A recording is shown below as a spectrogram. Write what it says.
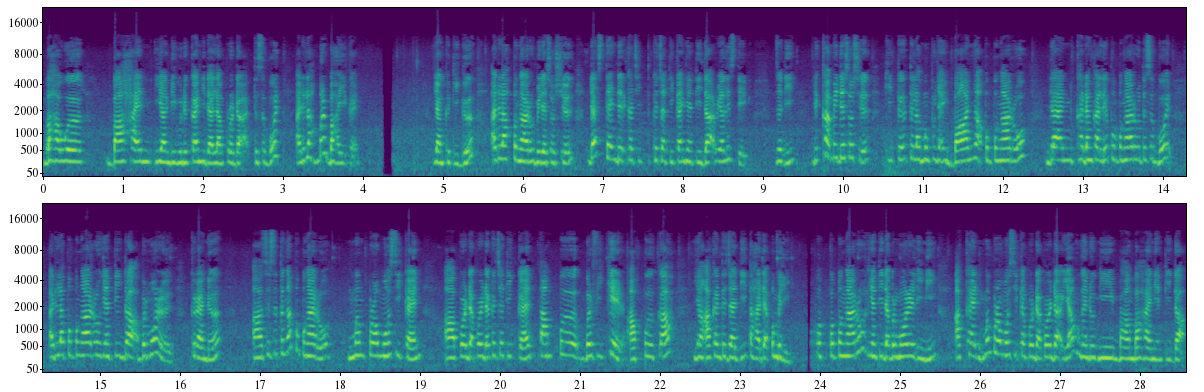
bahawa bahan yang digunakan di dalam produk tersebut adalah membahayakan. Yang ketiga adalah pengaruh media sosial dan standard kecantikan yang tidak realistik. Jadi, dekat media sosial, kita telah mempunyai banyak pempengaruh dan kadang-kadang pempengaruh tersebut adalah pempengaruh yang tidak bermoral kerana uh, sesetengah pempengaruh mempromosikan uh, produk-produk kecantikan tanpa berfikir apakah yang akan terjadi terhadap pembeli. Pengaruh yang tidak bermoral ini akan mempromosikan produk-produk yang mengandungi bahan-bahan yang tidak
